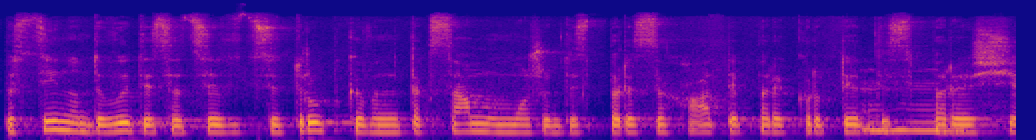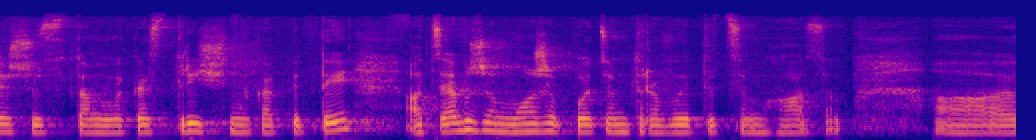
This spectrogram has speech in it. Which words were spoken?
постійно дивитися ці, ці трубки, вони так само можуть десь пересихати, перекрутитись, пере ще щось там, якась тріщинка піти, а це вже може потім травити цим газом. А,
